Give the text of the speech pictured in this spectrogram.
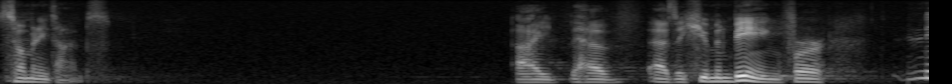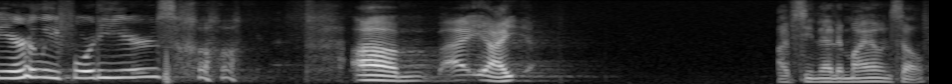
so many times. I have, as a human being, for nearly 40 years, um, I, I, I've seen that in my own self.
